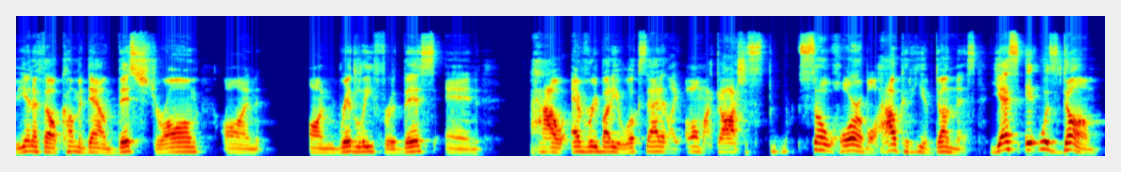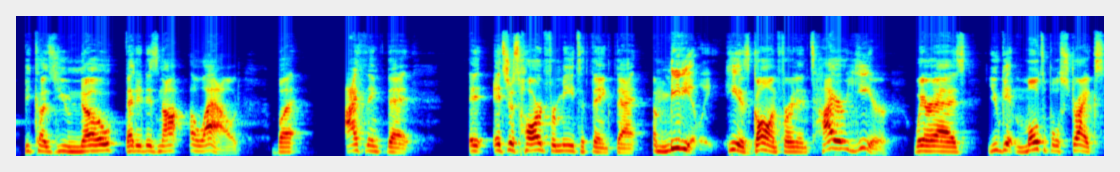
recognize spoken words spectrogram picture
the NFL coming down this strong on on Ridley for this and how everybody looks at it like, oh my gosh, it's so horrible. How could he have done this? Yes, it was dumb because you know that it is not allowed, but I think that it, it's just hard for me to think that immediately he is gone for an entire year, whereas you get multiple strikes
